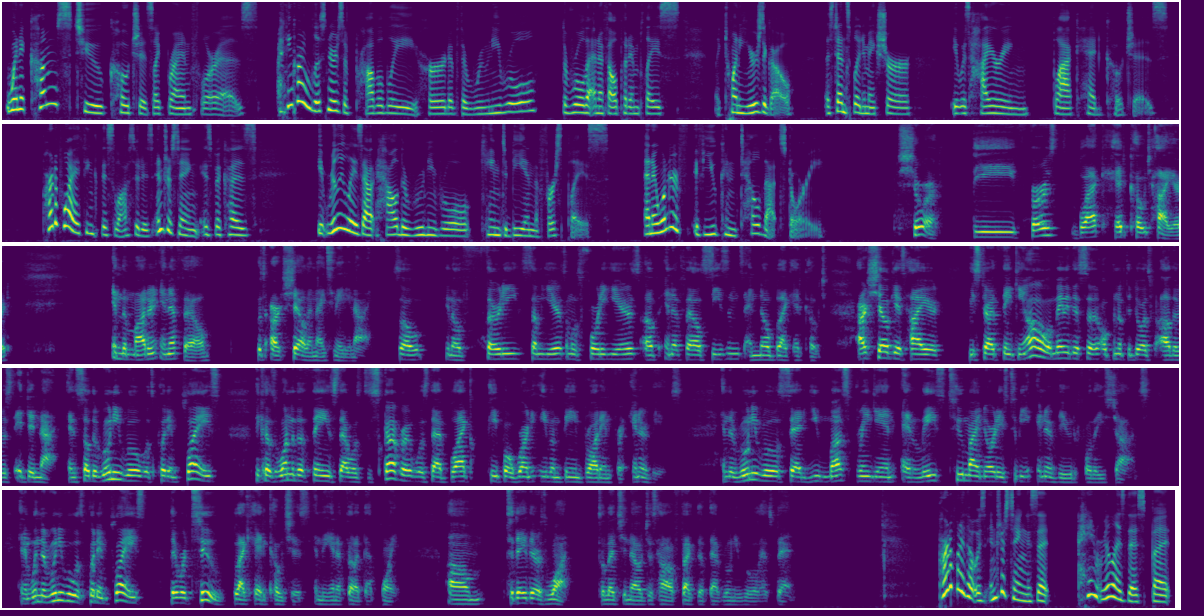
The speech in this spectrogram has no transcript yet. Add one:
When it comes to coaches like Brian Flores, I think our listeners have probably heard of the Rooney Rule, the rule the NFL put in place like 20 years ago, ostensibly to make sure it was hiring black head coaches. Part of why I think this lawsuit is interesting is because it really lays out how the Rooney Rule came to be in the first place. And I wonder if, if you can tell that story. Sure. The first black head coach hired in the modern NFL was Art Shell in 1989. So, you know, 30 some years, almost 40 years of NFL seasons and no black head coach. Art Shell gets hired. We start thinking, oh, well, maybe this will open up the doors for others. It did not. And so the Rooney Rule was put in place because one of the things that was discovered was that black people weren't even being brought in for interviews. And the Rooney Rule said you must bring in at least two minorities to be interviewed for these jobs. And when the Rooney Rule was put in place, there were two black head coaches in the NFL at that point. Um, today, there's one to let you know just how effective that Rooney Rule has been. Part of what I thought was interesting is that I didn't realize this, but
